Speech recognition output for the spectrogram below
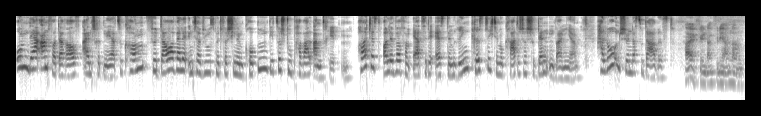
Um der Antwort darauf einen Schritt näher zu kommen, führt Dauerwelle Interviews mit verschiedenen Gruppen, die zur Stupa-Wahl antreten. Heute ist Oliver vom RCDS, dem Ring christlich-demokratischer Studenten, bei mir. Hallo und schön, dass du da bist. Hi, vielen Dank für die Einladung.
